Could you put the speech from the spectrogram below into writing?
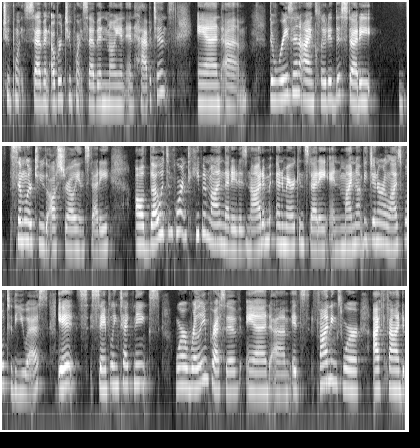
2.7 over 2.7 million inhabitants. And um, the reason I included this study, similar to the Australian study, Although it's important to keep in mind that it is not an American study and might not be generalizable to the US, its sampling techniques were really impressive, and um, its findings were I find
